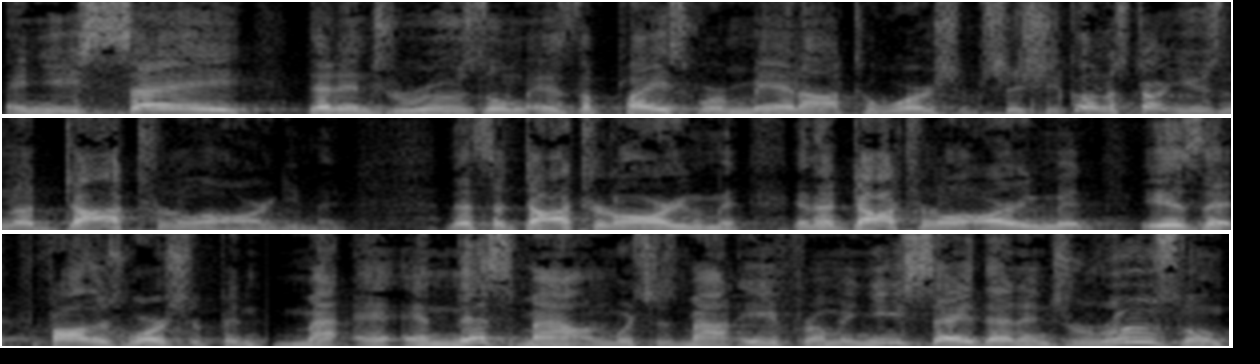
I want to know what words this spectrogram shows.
And ye say that in Jerusalem is the place where men ought to worship. So she's going to start using a doctrinal argument. That's a doctrinal argument. And that doctrinal argument is that fathers worship in, in this mountain, which is Mount Ephraim, and you say that in Jerusalem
